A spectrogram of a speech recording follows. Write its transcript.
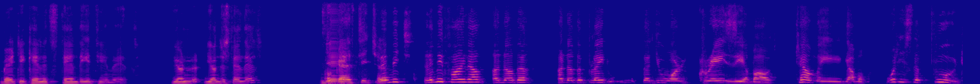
Betty cannot stand eating it. You, you understand this? Okay. Yes, teacher. Let me, let me find out another, another plate that you are crazy about. Tell me, Gabo, what is the food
